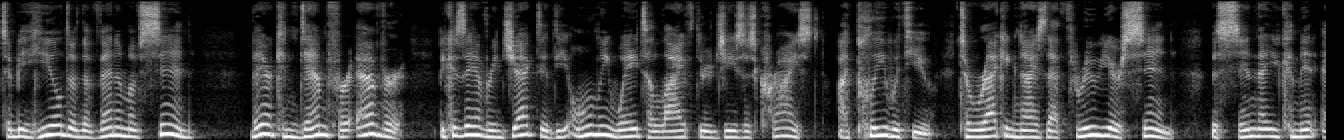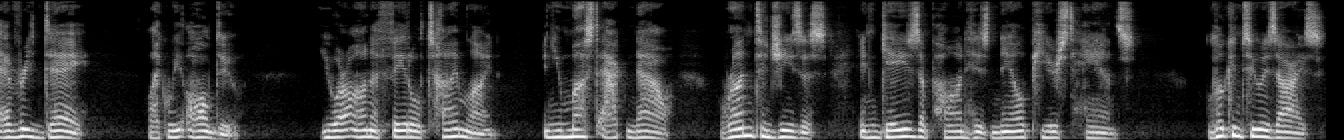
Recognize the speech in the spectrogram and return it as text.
to be healed of the venom of sin, they are condemned forever because they have rejected the only way to life through Jesus Christ. I plead with you to recognize that through your sin, the sin that you commit every day, like we all do, you are on a fatal timeline and you must act now. Run to Jesus and gaze upon his nail pierced hands. Look into his eyes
